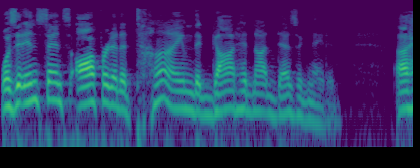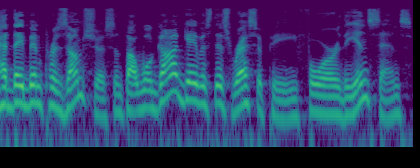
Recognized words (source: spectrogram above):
Was it incense offered at a time that God had not designated? Uh, had they been presumptuous and thought, well, God gave us this recipe for the incense,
